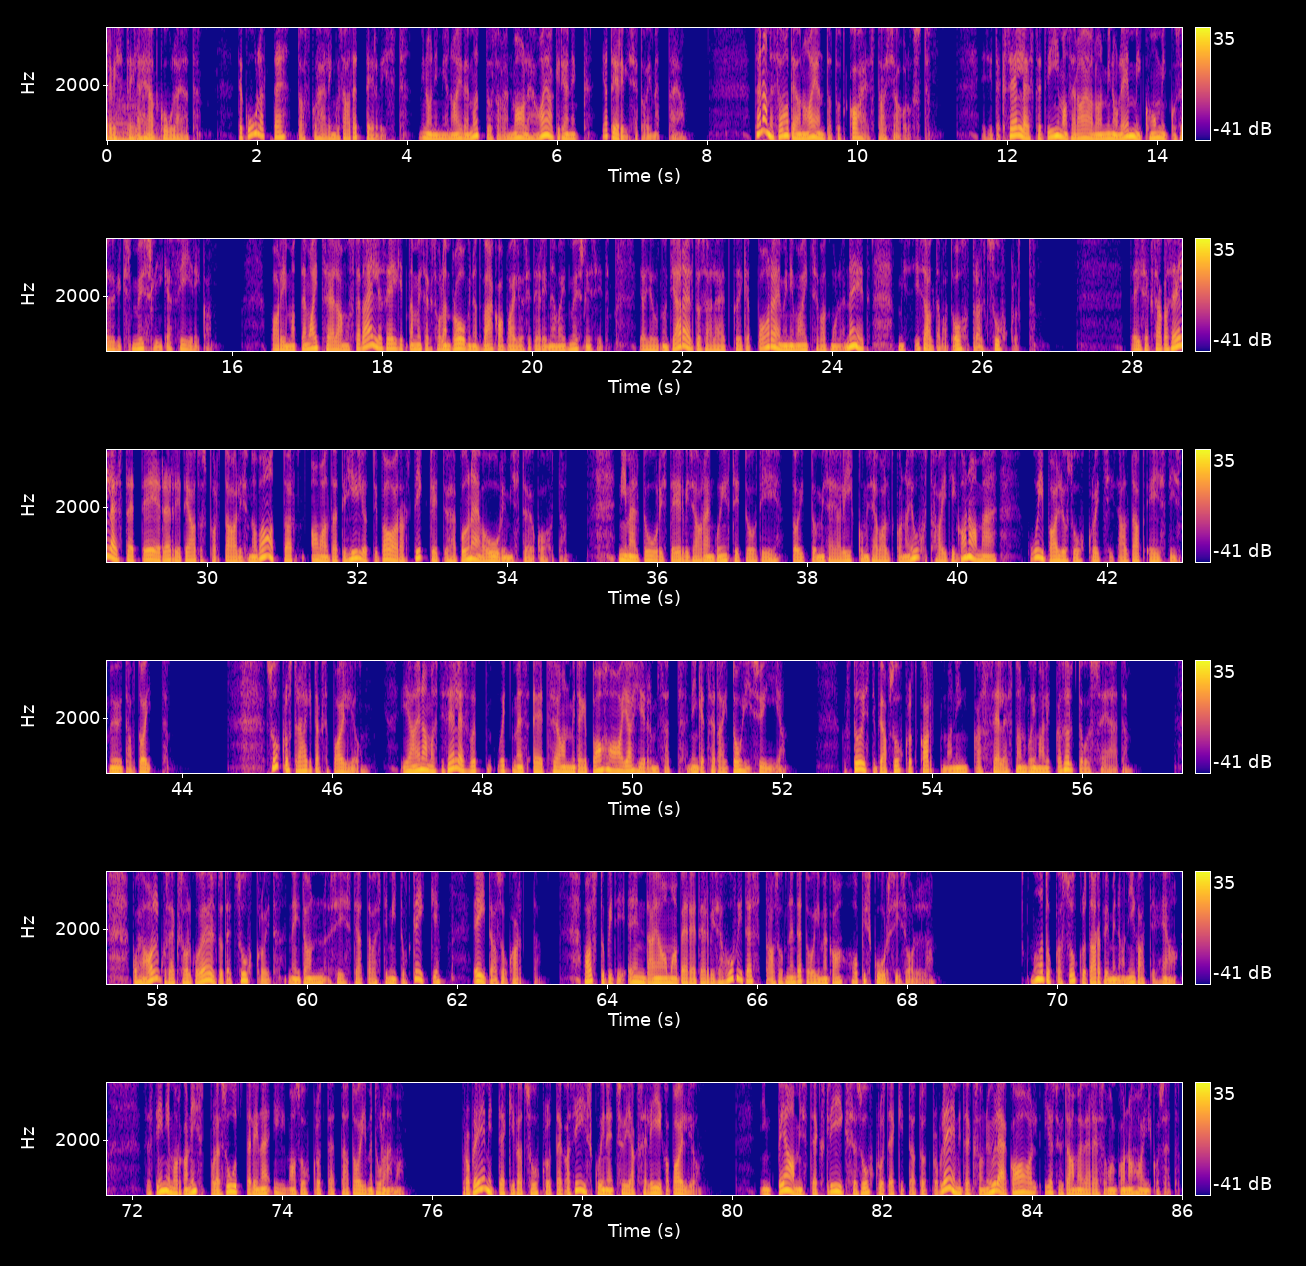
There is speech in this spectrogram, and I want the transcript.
tervist teile, head kuulajad! Te kuulate taskuhäälingu saadet Tervist. minu nimi on Aive Mõttus, olen Maalehe ajakirjanik ja tervisetoimetaja. tänane saade on ajendatud kahest asjaolust. esiteks sellest, et viimasel ajal on minu lemmik hommikusöögiks müsli kefiiriga. parimate maitseelamuste väljaselgitamiseks olen proovinud väga paljusid erinevaid müslisid ja jõudnud järeldusele, et kõige paremini maitsevad mulle need, mis sisaldavad ohtralt suhkrut teiseks aga sellest, et ERR-i teadusportaalis Novaator avaldati hiljuti paar artiklit ühe põneva uurimistöö kohta. nimelt uuris Tervise Arengu Instituudi toitumise ja liikumise valdkonna juht Heidi Kanamäe, kui palju suhkruid sisaldab Eestis müüdav toit. suhkrust räägitakse palju ja enamasti selles võt-, võtmes, et see on midagi paha ja hirmsat ning et seda ei tohi süüa. kas tõesti peab suhkrut kartma ning kas sellest on võimalik ka sõltuvusse jääda? Kohe alguseks olgu öeldud, et suhkruid, neid on siis teatavasti mitut liiki, ei tasu karta. vastupidi, enda ja oma pere tervise huvides tasub nende toimega hoopis kursis olla. mõõdukas suhkru tarbimine on igati hea, sest inimorganism pole suuteline ilma suhkruteta toime tulema. probleemid tekivad suhkrutega siis, kui neid süüakse liiga palju ning peamisteks liigse suhkru tekitatud probleemideks on ülekaal ja südame-veresoonkonna haigused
